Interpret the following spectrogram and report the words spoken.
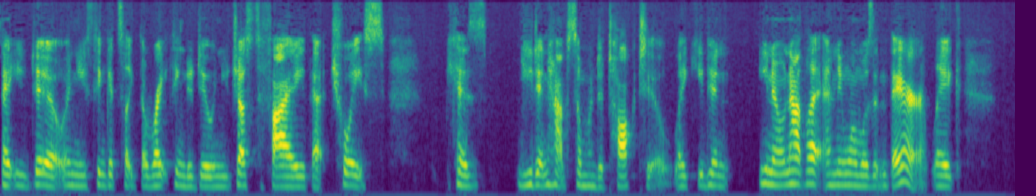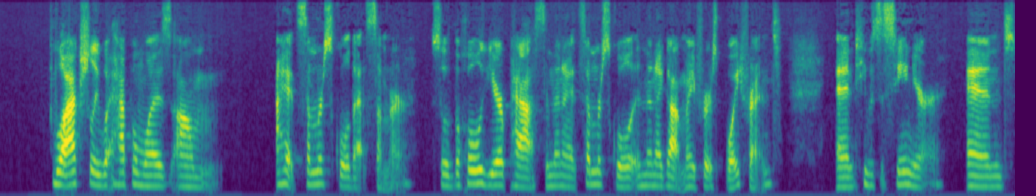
that you do. And you think it's like the right thing to do. And you justify that choice because you didn't have someone to talk to. Like you didn't, you know, not that anyone wasn't there. Like, well, actually, what happened was um, I had summer school that summer. So the whole year passed, and then I had summer school, and then I got my first boyfriend, and he was a senior. And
